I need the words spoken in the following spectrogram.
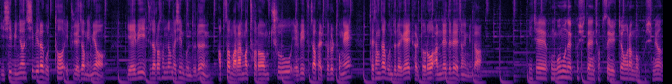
22년 11월부터 입주 예정이며 예비 입주자로 선정되신 분들은 앞서 말한 것처럼 추후 예비 입주자 발표를 통해 대상자분들에게 별도로 안내드릴 예정입니다. 이제 공고문에 표시된 접수 일정을 한번 보시면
